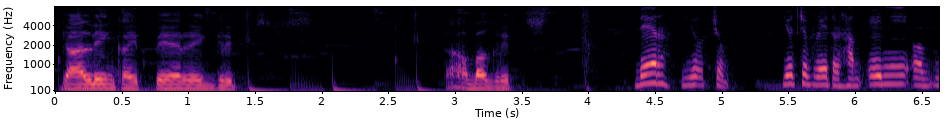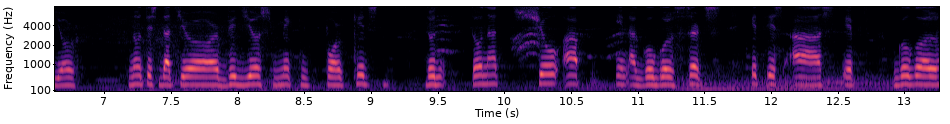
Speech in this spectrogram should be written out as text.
galing kay Pere Grips tama ba Grips Dear YouTube, YouTube creator, have any of your noticed that your videos making for kids do, do not show up in a Google search? It is as if Google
